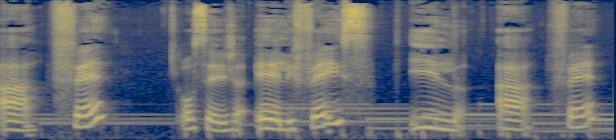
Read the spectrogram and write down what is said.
a fait, ou seja, ele fez, il a fait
